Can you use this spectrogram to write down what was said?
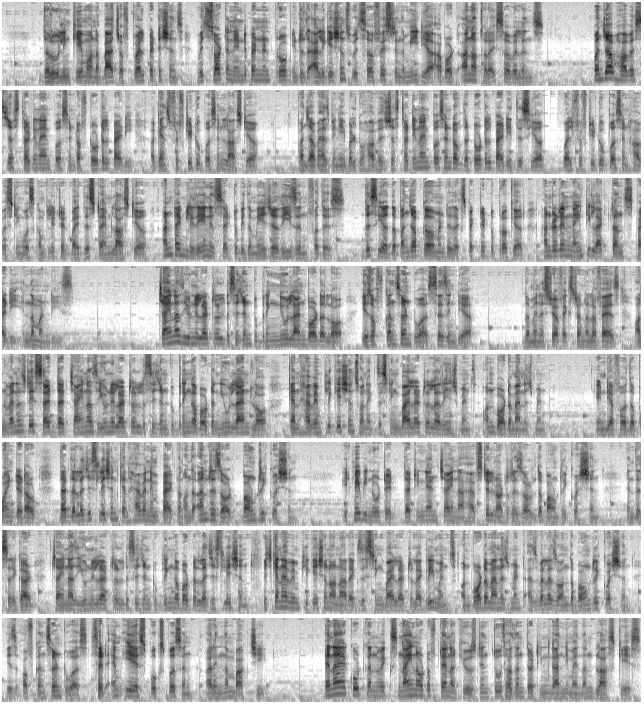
The ruling came on a batch of 12 petitions which sought an independent probe into the allegations which surfaced in the media about unauthorized surveillance. Punjab harvests just 39% of total paddy against 52% last year. Punjab has been able to harvest just 39% of the total paddy this year, while 52% harvesting was completed by this time last year. Untimely rain is said to be the major reason for this. This year, the Punjab government is expected to procure 190 lakh tons paddy in the mandis. China's unilateral decision to bring new land border law is of concern to us, says India. The Ministry of External Affairs on Wednesday said that China's unilateral decision to bring about a new land law can have implications on existing bilateral arrangements on border management. India further pointed out that the legislation can have an impact on the unresolved boundary question. It may be noted that India and China have still not resolved the boundary question, in this regard, China's unilateral decision to bring about a legislation which can have implication on our existing bilateral agreements on border management as well as on the boundary question is of concern to us, said MEA spokesperson Arindam Bagchi. NIA court convicts 9 out of 10 accused in 2013 Gandhi Maidan blast case.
